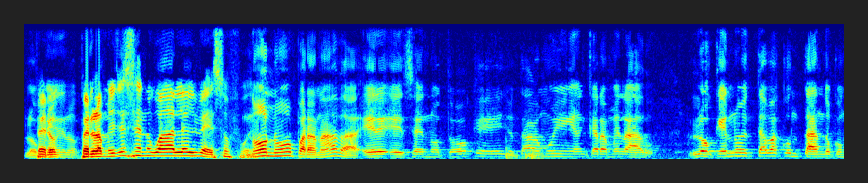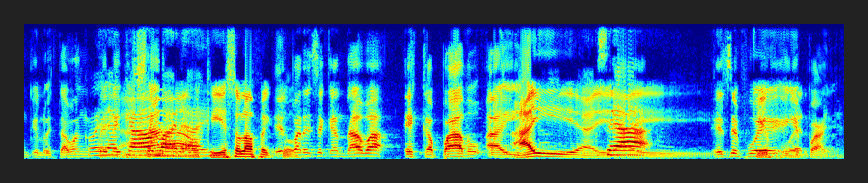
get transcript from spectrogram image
Lo Pero, menos- pero la muchacha se negó a darle el beso, fue. no, no, para nada. Él- él se notó que ellos estaban muy encaramelados. Lo que él no estaba contando con que lo estaban Con televisando. Ah, ok, eso lo Él afectó. parece que andaba escapado ahí. Ay, ay, O sea, ay. Ese fue en. España.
